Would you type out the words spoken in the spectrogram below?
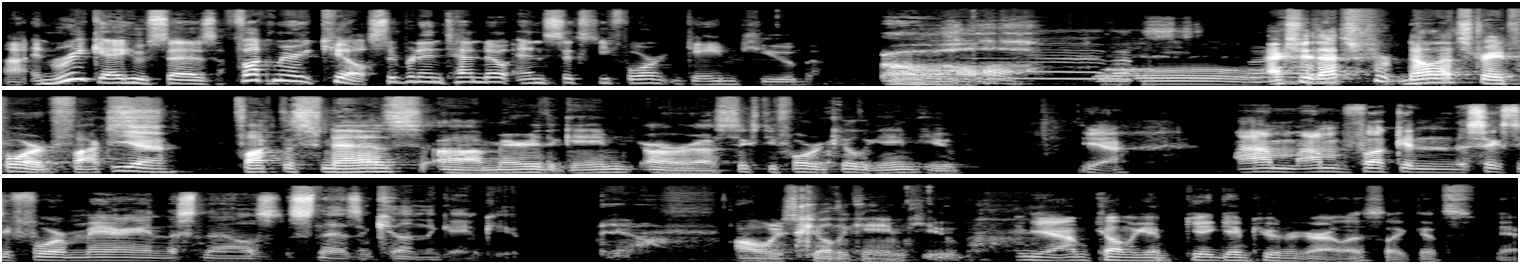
uh, Enrique who says fuck Mary Kill Super Nintendo N64 GameCube. Oh, actually, that's for, no, that's straightforward. Fuck, Yeah. fuck the SNES, uh, marry the game or uh, 64 and kill the GameCube. Yeah. I'm I'm fucking the 64, marrying the SNES, SNES and killing the GameCube. Yeah, always kill the GameCube. Yeah, I'm killing the game, Ga- GameCube regardless. Like it's yeah,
